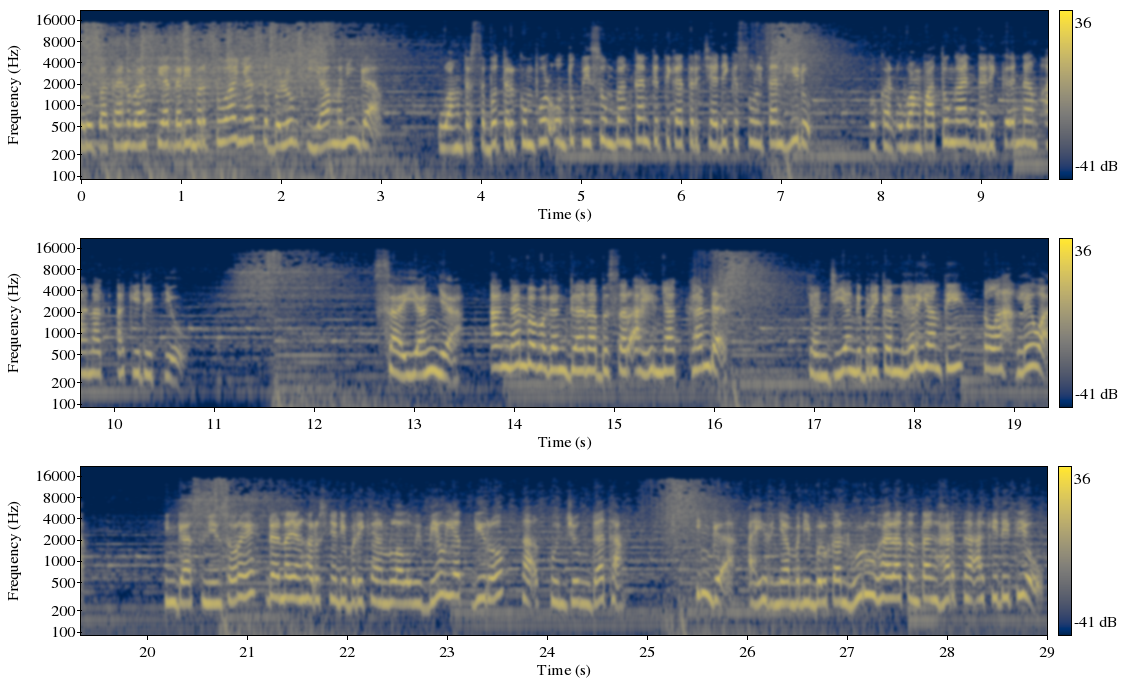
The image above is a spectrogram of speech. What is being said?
merupakan wasiat dari mertuanya sebelum ia meninggal. Uang tersebut terkumpul untuk disumbangkan ketika terjadi kesulitan hidup bukan uang patungan dari keenam anak Akiditio. Sayangnya, angan pemegang dana besar akhirnya kandas. Janji yang diberikan Herianti telah lewat. Hingga Senin sore, dana yang harusnya diberikan melalui biliat giro tak kunjung datang. Hingga akhirnya menimbulkan huru hara tentang harta Akiditio.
